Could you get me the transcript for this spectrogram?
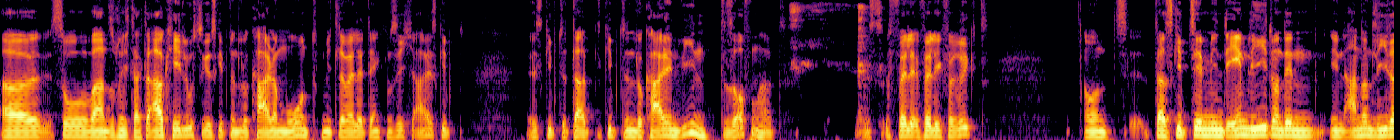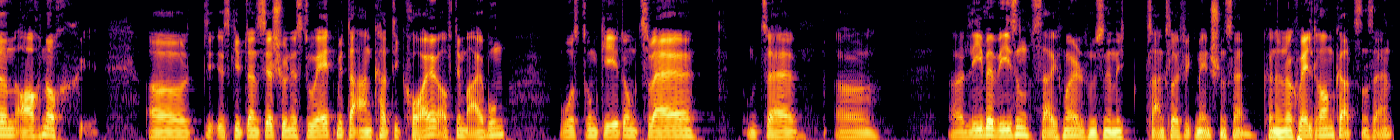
äh, so waren, dass man sich dachte, ah, okay, lustig, es gibt ein Lokal am Mond. Mittlerweile denkt man sich, ah, es gibt, es gibt, da, gibt ein Lokal in Wien, das offen hat. Das ist völlig, völlig verrückt. Und das gibt's eben in dem Lied und in, in anderen Liedern auch noch. Äh, die, es gibt ein sehr schönes Duett mit der Anka Decoy auf dem Album, wo es darum geht, um zwei, um zwei äh, äh, Lebewesen, sage ich mal, das müssen ja nicht zwangsläufig Menschen sein, können auch Weltraumkatzen sein,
